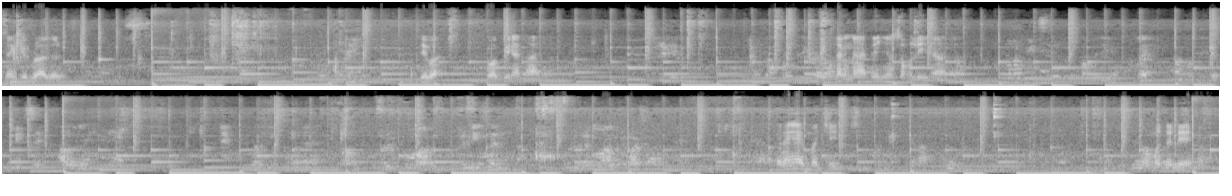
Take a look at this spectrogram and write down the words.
Thank you, brother. Di ba? Copy na tayo. Wait lang natin yung sukli na ito. Can I have my change? Oh, madali, no?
